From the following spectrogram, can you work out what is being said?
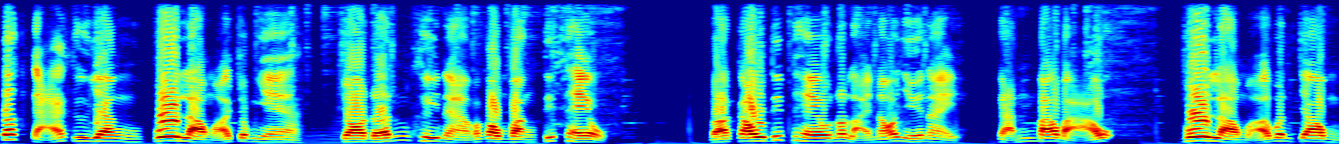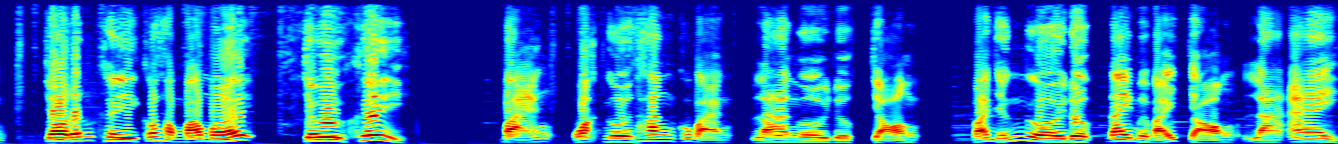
tất cả cư dân vui lòng ở trong nhà cho đến khi nào có công văn tiếp theo và câu tiếp theo nó lại nói như thế này, cảnh báo bảo vui lòng ở bên trong cho đến khi có thông báo mới, trừ khi bạn hoặc người thân của bạn là người được chọn và những người được đây 17 chọn là ai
